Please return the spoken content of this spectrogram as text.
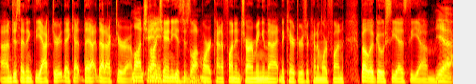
Um, just I think the actor, like that that, that actor, um, Lon Chaney. Lon Chaney is just a lot more kind of fun and charming in that, and the characters are kind of more fun. Bela Lugosi as the um, Yeah.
